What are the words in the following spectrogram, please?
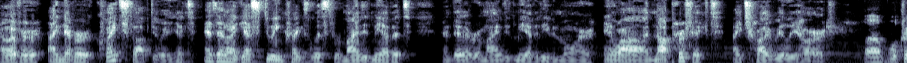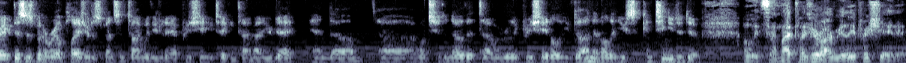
However, I never quite stopped doing it. And then I guess doing Craigslist reminded me of it. And then it reminded me of it even more. And while I'm not perfect, I try really hard. Um, well, Craig, this has been a real pleasure to spend some time with you today. I appreciate you taking time out of your day. And um, uh, I want you to know that uh, we really appreciate all that you've done and all that you continue to do. Oh, it's uh, my pleasure. I really appreciate it.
